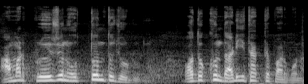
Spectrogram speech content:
আমার প্রয়োজন অত্যন্ত জরুরি। অতক্ষণ দাঁড়িয়ে থাকতে পারব না।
